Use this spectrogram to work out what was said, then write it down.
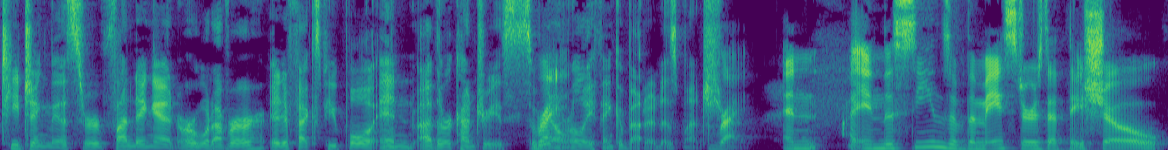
teaching this or funding it or whatever. It affects people in other countries. So Right. we don't really think about it as much. Right. And in the scenes of the maesters that they show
